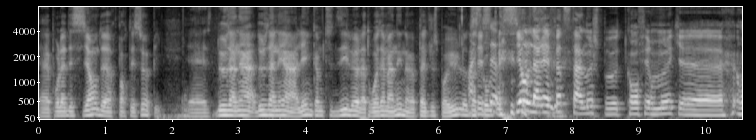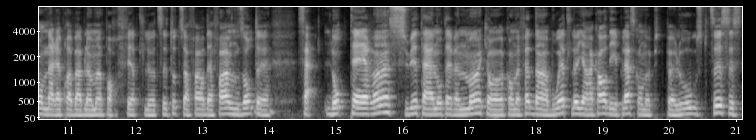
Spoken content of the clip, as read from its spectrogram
euh, pour la décision de reporter ça. Puis euh, deux, années en, deux années en ligne, comme tu dis, là, la troisième année, il n'aurait peut-être juste pas eu. Là, ça. Si on l'aurait fait cette année, je peux te confirmer que euh, n'aurait probablement pas refait. Là. Tu sais, toute cette affaire d'affaires. Nous autres, euh, ça, l'autre terrain, suite à un autre événement qu'on, qu'on a fait dans la boîte, là, il y a encore des places qu'on n'a plus de pelouse. Puis, tu sais, c'est-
